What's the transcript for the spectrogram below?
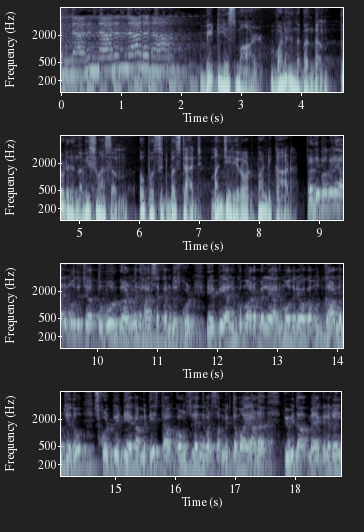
നന്നാനന്നാനന്നാനനാ. വി ടി എസ് മാൾ വളരുന്ന ബന്ധം തുടരുന്ന വിശ്വാസം. Opposite bus stand Manjeri road Pandikkad. പ്രതിഭകളെ അനുമോദിച്ച Thuvvur government higher secondary school. A P Anilkumar M L A അനുമോദന യോഗം ഉദ്ഘാടനം ചെയ്തു. School P T A committee staff council എന്നിവർ സംയുക്തമായാണ് വിവിധ മേഖലകളിൽ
